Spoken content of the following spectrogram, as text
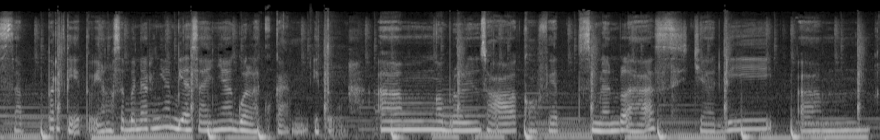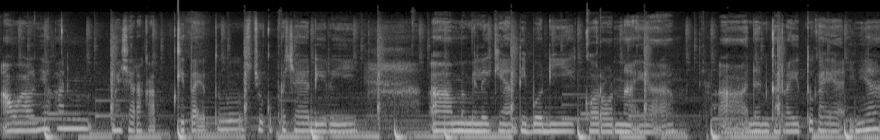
Seperti itu yang sebenarnya biasanya gue lakukan itu. Um, ngobrolin soal covid-19 jadi um, awalnya kan masyarakat kita itu cukup percaya diri um, memiliki antibodi corona ya. Uh, dan karena itu kayak ini ya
